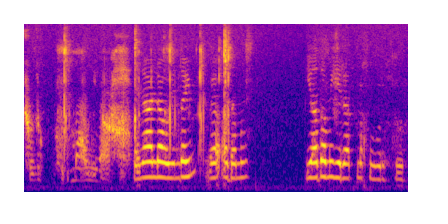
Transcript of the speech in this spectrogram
Çocuk mal ya. Ben hala oyundayım ve adamı bir adamı yere atmakla uğraşıyorum.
